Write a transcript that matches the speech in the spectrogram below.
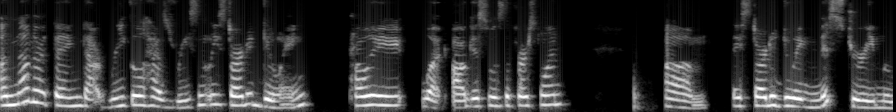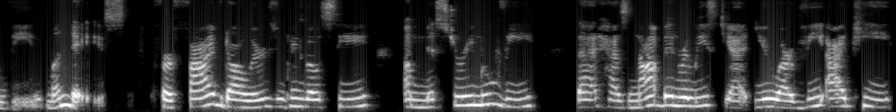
another thing that Regal has recently started doing, probably what, August was the first one? Um, they started doing mystery movie Mondays. For five dollars, you can go see a mystery movie that has not been released yet. You are VIP.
